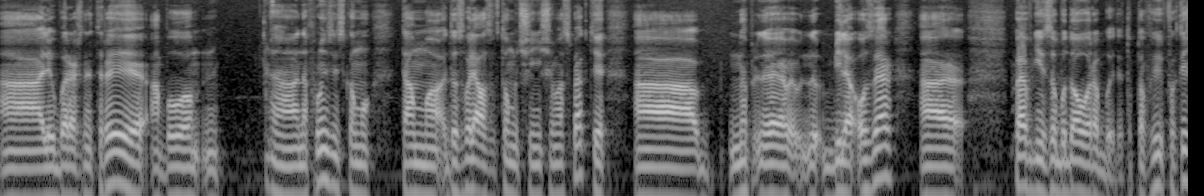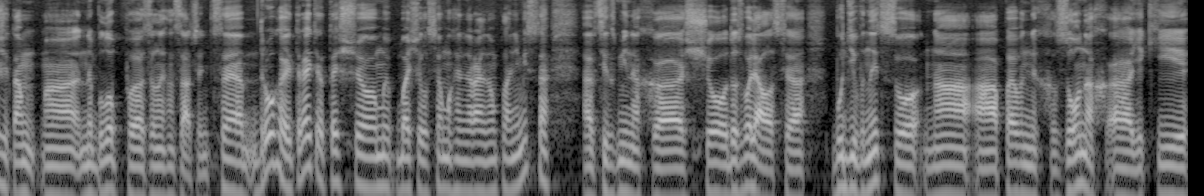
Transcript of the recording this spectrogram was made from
е, Лівобережний 3 або на Фрунзенському там дозволялося в тому чи іншому аспекті біля озер. Е, Певні забудови робити, тобто фактично там е, не було б зелених насаджень. Це друге і третє, те, що ми побачили в цьому генеральному плані міста е, в цих змінах, е, що дозволялося будівництво на е, певних зонах, е, які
